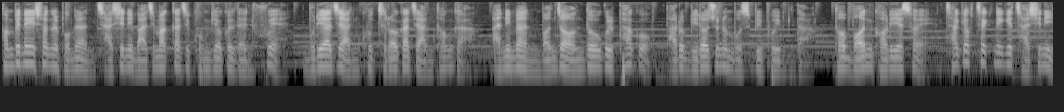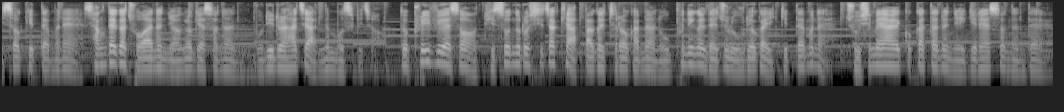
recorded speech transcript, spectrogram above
컨비네이션을 보면 자신이 마지막까지 공격을 낸 후에 무리하지 않고 들어가지 않던가 아니면 먼저 언더훅을 파고 바로 밀어주는 모습이 보입니다. 더 먼 거리에서의 타격 테크닉에 자신이 있었기 때문에 상대가 좋아하는 영역에서는 무리를 하지 않는 모습이죠. 또 프리뷰에서 뒷손으로 시작해 압박을 들어가면 오프닝을 내줄 우려가 있기 때문에 조심해야 할 것 같다는 얘기를 했었는데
